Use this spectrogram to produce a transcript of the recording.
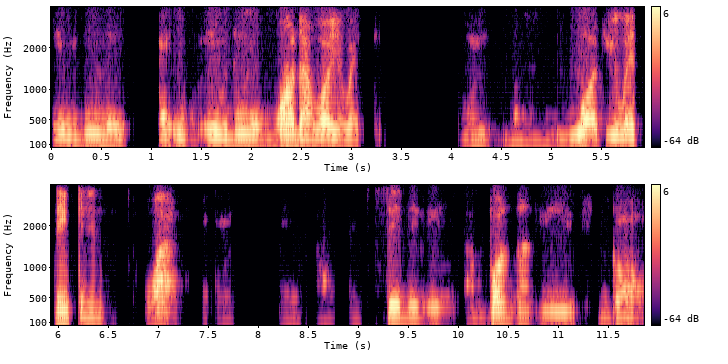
He will do it. He, he will do it more than what you were, what you were thinking. Why? Exceedingly abundantly God.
